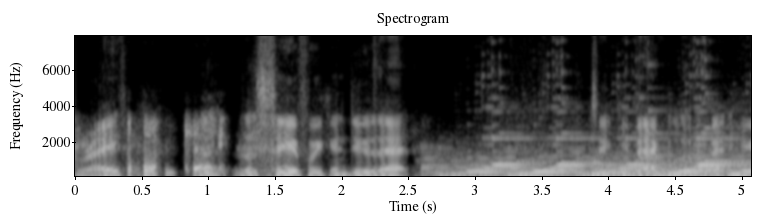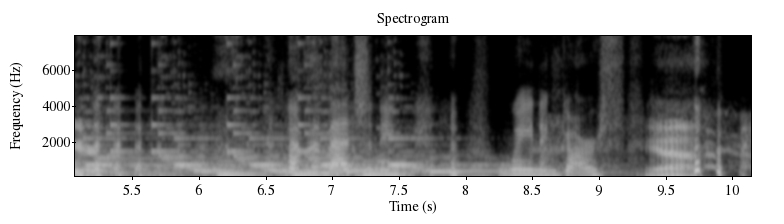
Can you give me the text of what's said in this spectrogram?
right? okay. Let's, let's, see if we can do that. I'll take you back a little bit here. I'm imagining Wayne and Garth. Yeah.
